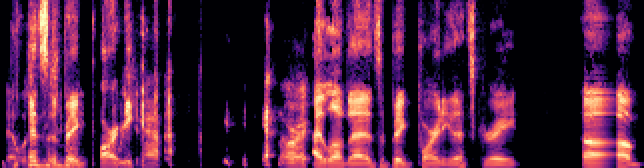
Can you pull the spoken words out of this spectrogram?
That was It's a big party. wreaking havoc. yeah, all right. I love that. It's a big party. That's great. Um,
